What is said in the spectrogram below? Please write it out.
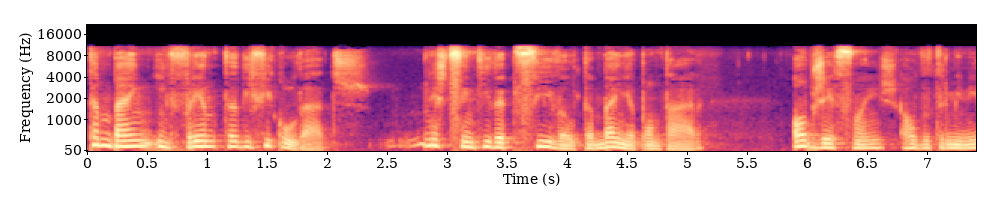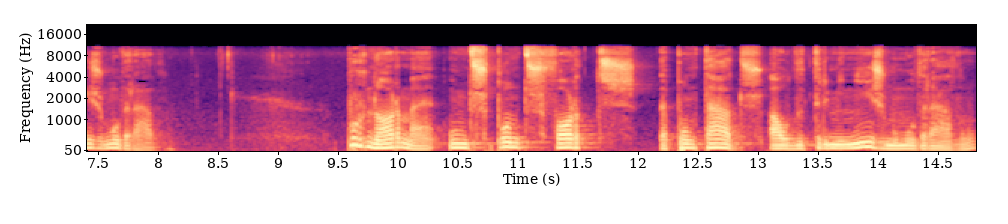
também enfrenta dificuldades. Neste sentido, é possível também apontar objeções ao determinismo moderado. Por norma, um dos pontos fortes apontados ao determinismo moderado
